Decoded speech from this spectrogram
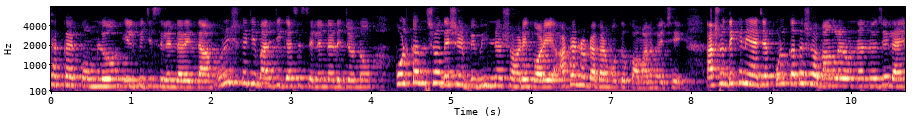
ধাক্কায় কমলো এলপিজি সিলিন্ডারের দাম। উনিশ কেজি বাণিজ্যিক গ্যাসের সিলিন্ডারের জন্য কলকাতা সহ দেশের বিভিন্ন শহরে গড়ে আটান্ন টাকার মতো কমানো হয়েছে। আসুন দেখে নেওয়া যাক, কলকাতা সহ বাংলার অন্যান্য জেলায়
